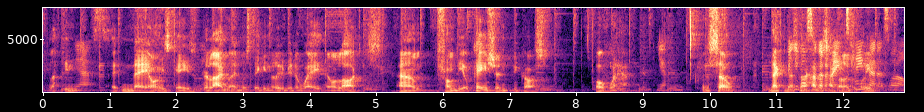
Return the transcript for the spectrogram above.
like in, Yes. in Naomi's case, the limelight was taken a little bit away, or a lot, um, from the occasion because of what happened. Yeah. So that, But that's you've going to also have a got to psychological maintain that impact. as well.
